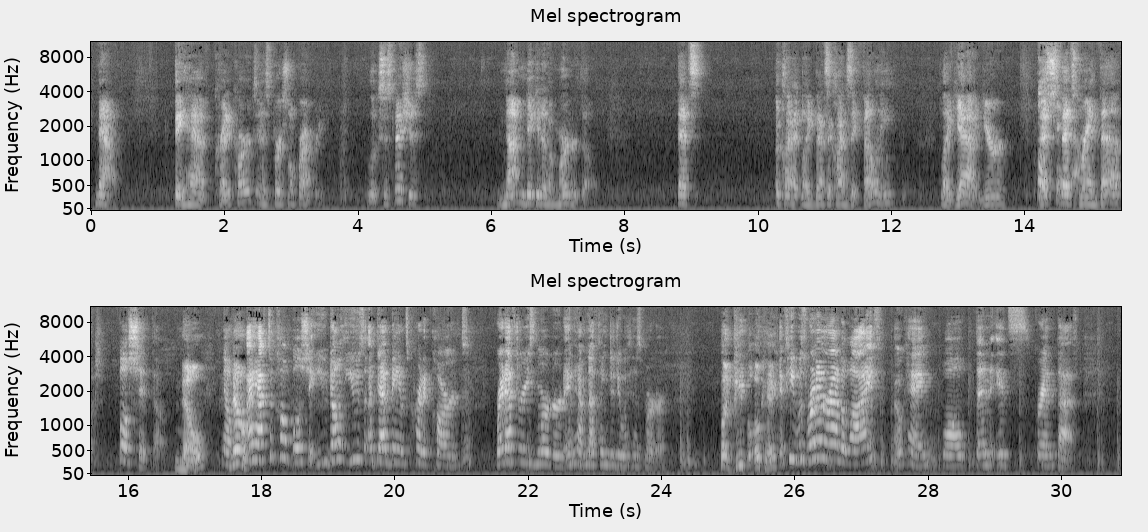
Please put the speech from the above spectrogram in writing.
Now, they have credit cards and his personal property. Looks suspicious. Not indicative of murder though. That's a class like that's a class A felony. Like yeah, you're that's Bullshit, that's though. grand theft. Bullshit, though. No, No, no. I have to call bullshit. You don't use a dead man's credit cards right after he's murdered and have nothing to do with his murder. but people, okay, If he was running around alive, okay, well then it's grand theft.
